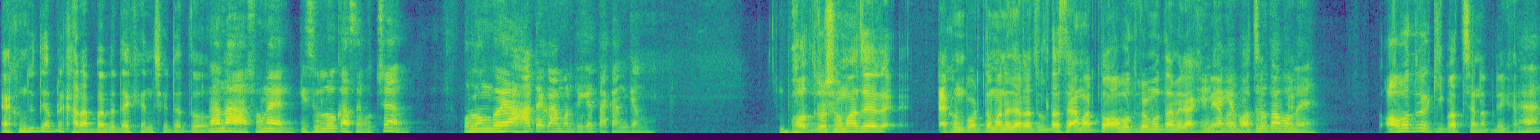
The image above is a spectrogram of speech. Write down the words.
এখন যদি আপনি খারাপভাবে দেখেন সেটা তো না না শোনেন কিছু লোক আছে বুঝছেন? উলঙ্গ হয়ে হাটে কয় আমার দিকে তাকান কেন? ভদ্র সমাজের এখন বর্তমানে যারা চলতেছে আমার তো অভদ্র মতো আমি রাখিনি আমার ভদ্রতা বলে। অভদ্র কি পাচ্ছেন আপনি এখানে? হ্যাঁ?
